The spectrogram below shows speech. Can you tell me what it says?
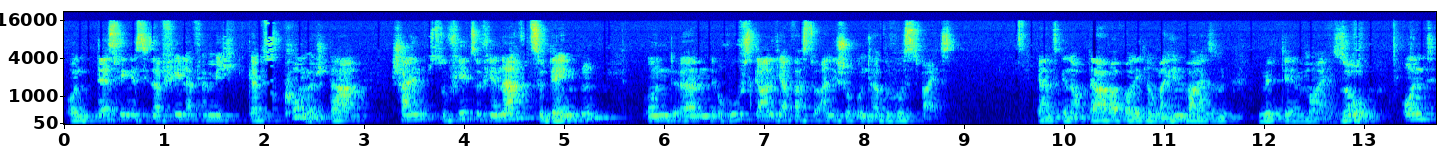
Und deswegen ist dieser Fehler für mich ganz komisch. Da scheint du viel zu viel nachzudenken und ähm, rufst gar nicht ab, was du eigentlich schon unterbewusst weißt. Ganz genau, darauf wollte ich nochmal hinweisen mit dem My. So, und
